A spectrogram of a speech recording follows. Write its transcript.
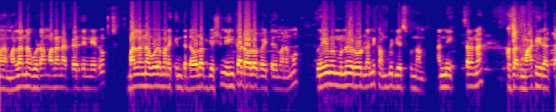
మన మల్లన్న కూడా మల్లన్న అభ్యర్థిని నేను. మల్లన్న కూడా మనకి ఇంత డెవలప్ చేసి ఇంకా డెవలప్ అవుతుంది మనము. ఏమేమి ఉన్న రోడ్లన్నీ కంప్లీట్ చేసుకుందాం. అన్ని. సరేనా? ఒకసారి మాట ఇరక్క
